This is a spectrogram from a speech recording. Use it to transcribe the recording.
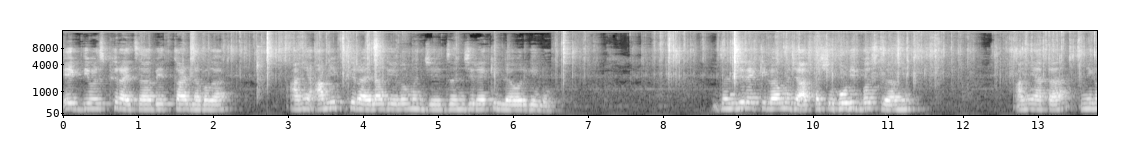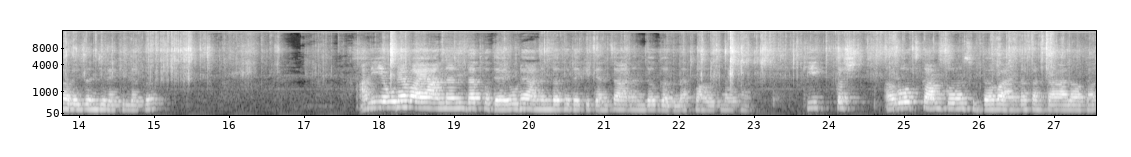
एक दिवस फिरायचा बेत काढला बघा. आणि आम्ही फिरायला गेलो म्हणजे जंजिऱ्या किल्ल्यावर गेलो. जंजिऱ्या किल्ल्यावर म्हणजे आत्ताशी होडीत बसलो आम्ही. आणि आता निघालो जंजिऱ्या किल्ल्याकडं. आणि एवढ्या बाया आनंदात होत्या एवढ्या आनंदात होत्या की त्यांचा आनंद गगनात मावत नव्हता. की कश रोज काम करून सुद्धा बायांना कंटाळा आला होता.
